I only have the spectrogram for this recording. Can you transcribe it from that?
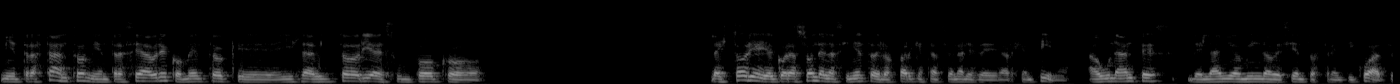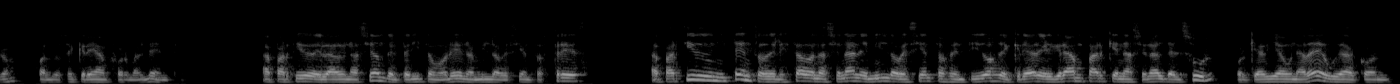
Mientras tanto, mientras se abre, comento que Isla Victoria es un poco la historia y el corazón del nacimiento de los parques nacionales de Argentina, aún antes del año 1934, cuando se crean formalmente. A partir de la donación del Perito Moreno en 1903, a partir de un intento del Estado Nacional en 1922 de crear el Gran Parque Nacional del Sur, porque había una deuda con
